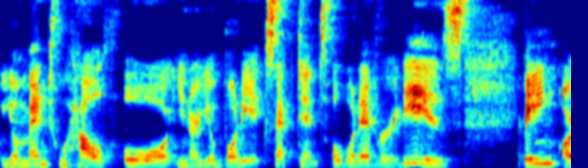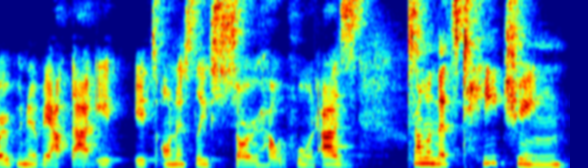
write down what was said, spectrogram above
your mental health or, you know, your body acceptance or whatever it is, being open about that, it, it's honestly so helpful. As someone that's teaching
